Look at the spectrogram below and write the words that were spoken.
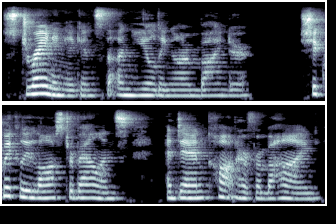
straining against the unyielding arm binder. She quickly lost her balance, and Dan caught her from behind,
